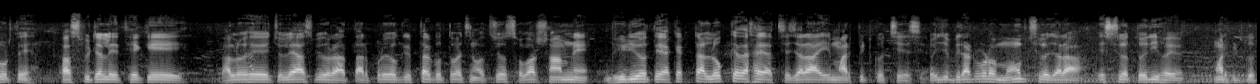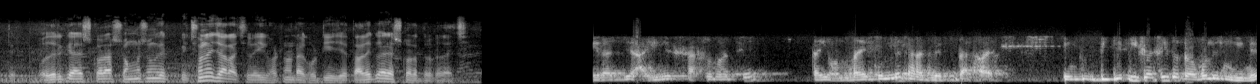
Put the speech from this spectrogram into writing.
করতে। হসপিটালে থেকে ভালো হয়ে চলে আসবে ওরা। তারপরেও গ্রেপ্তার করতে পারছে না, অথচ সবার সামনে ভিডিওতে এক একটা লোককে দেখা যাচ্ছে যারা এই মারপিট করছে এসে। ওই যে বিরাট বড় মব ছিল যারা এসেছিল তৈরি হয়ে মারপিট করতে, ওদেরকে অ্যারেস্ট করার সঙ্গে সঙ্গে পেছনে যারা ছিল এই ঘটনাটা ঘটিয়েছে তাদেরকে অ্যারেস্ট করার দরকার আছে। এ রাজ্যে আইনের শাসন আছে, তাই অন্যায় করলে তারা গ্রেপ্তার হয়। কিন্তু বিজেপি শাসিত ডবল ইঞ্জিনে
